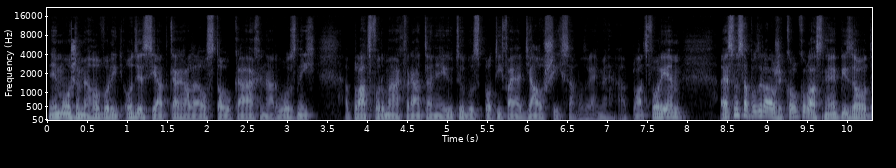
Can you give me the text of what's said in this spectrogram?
nemôžeme hovoriť o desiatkách, ale o stovkách na rôznych platformách vrátane YouTube, Spotify a ďalších samozrejme platformiem. A ja som sa pozeral, že koľko vlastne epizód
